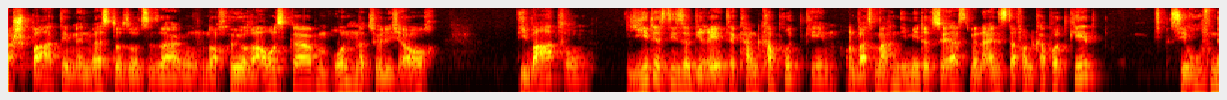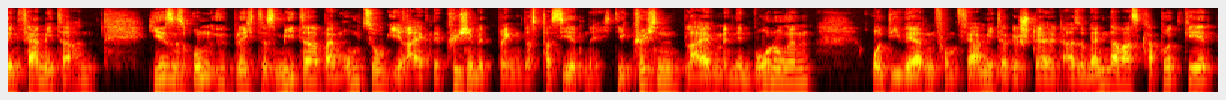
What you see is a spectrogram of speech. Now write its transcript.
erspart dem Investor sozusagen noch höhere Ausgaben und natürlich auch die Wartung. Jedes dieser Geräte kann kaputt gehen. Und was machen die Mieter zuerst, wenn eins davon kaputt geht? Sie rufen den Vermieter an. Hier ist es unüblich, dass Mieter beim Umzug ihre eigene Küche mitbringen. Das passiert nicht. Die Küchen bleiben in den Wohnungen und die werden vom Vermieter gestellt. Also wenn da was kaputt geht,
